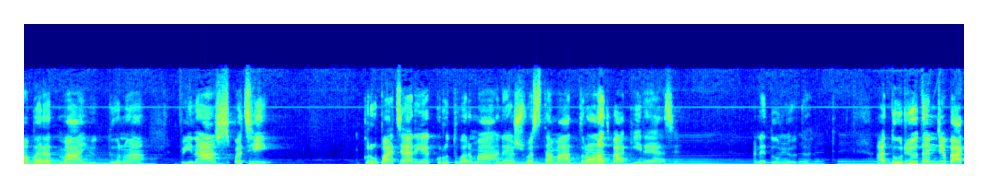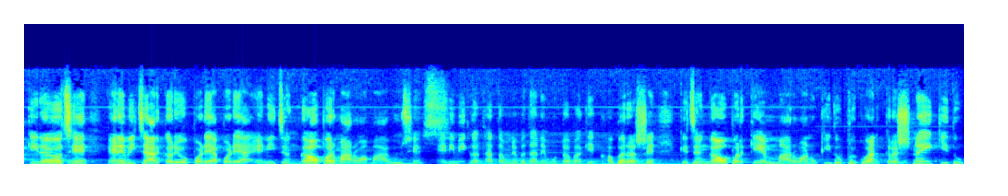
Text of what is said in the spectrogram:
મહાભારતમાં યુદ્ધના વિનાશ પછી કૃપાચાર્ય કૃતવર્મા અને અશ્વસ્થામાં ત્રણ જ બાકી રહ્યા છે અને દુર્યોધન. આ દુર્યોધન જે બાકી રહ્યો છે એણે વિચાર કર્યો, પડ્યા પડ્યા એની જંગા ઉપર મારવામાં આવ્યું છે. એની બી કથા તમને બધાને મોટાભાગે ખબર હશે કે જંગા ઉપર કેમ મારવાનું કીધું? ભગવાન કૃષ્ણએ કીધું.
